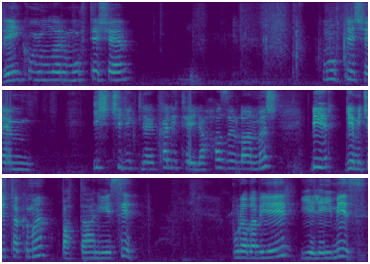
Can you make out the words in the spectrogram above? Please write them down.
Renk uyumları muhteşem. Muhteşem işçilikle, kaliteyle hazırlanmış bir gemici takımı battaniyesi. Burada bir yeleğimiz.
